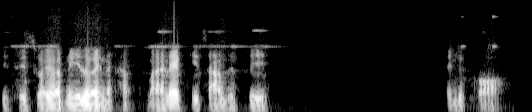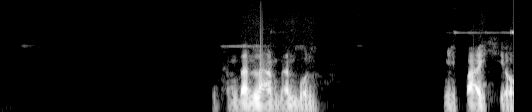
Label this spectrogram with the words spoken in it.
ติดสวยๆแบบนี้เลยนะครับ หมายเลขที่สามสิบสี่ ให้ดูกอทั้งด้านล่างด้านบน มีป้ายเขียว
